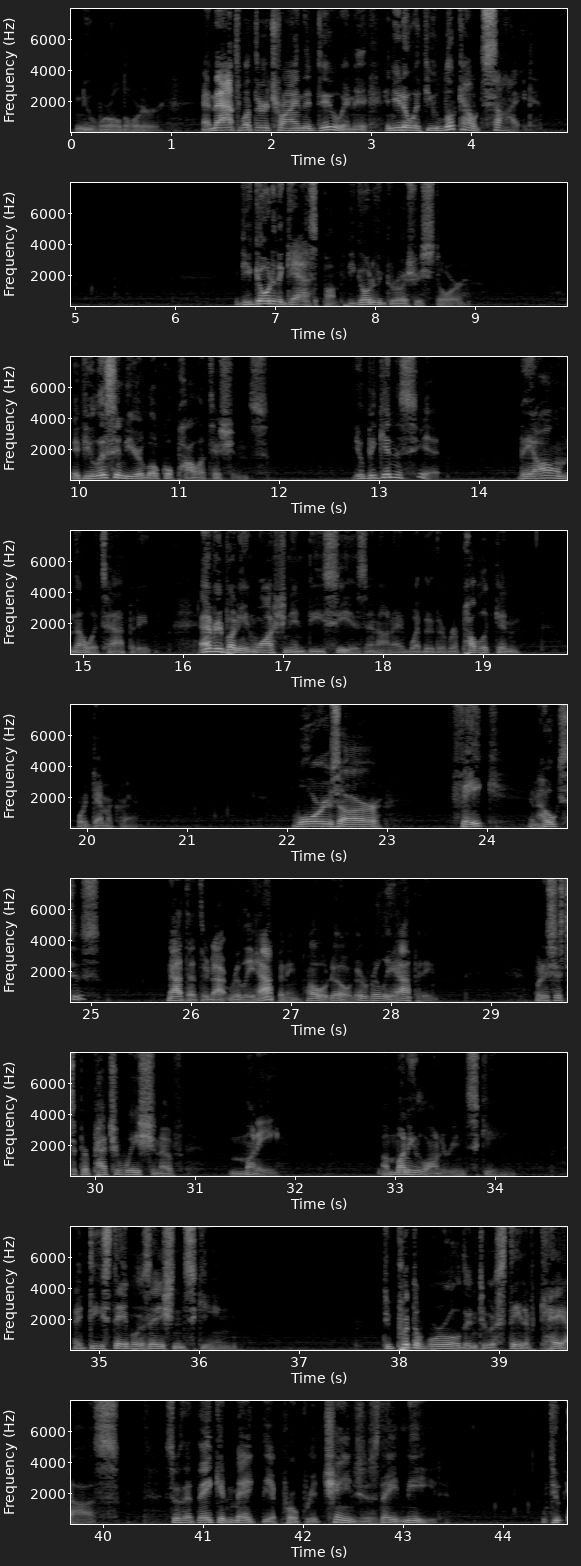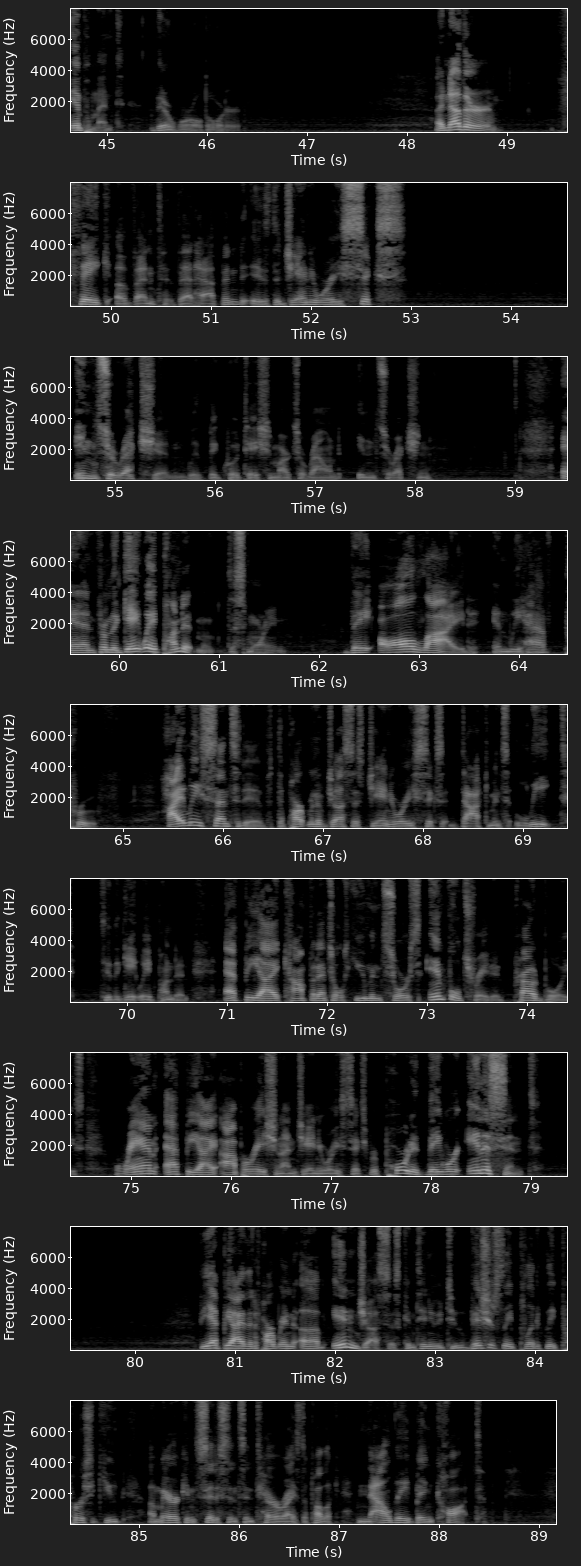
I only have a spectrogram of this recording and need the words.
New World Order. And that's what they're trying to do. And, it, and you know, if you look outside, if you go to the gas pump, if you go to the grocery store, if you listen to your local politicians, you'll begin to see it. They all know it's happening. Everybody in Washington, D.C. is in on it, whether they're Republican or Democrat. Wars are fake and hoaxes. Not that they're not really happening. Oh, no, they're really happening. But it's just a perpetuation of money, a money laundering scheme, a destabilization scheme to put the world into a state of chaos so that they can make the appropriate changes they need to implement their world order. Another fake event that happened is the January 6th insurrection, with big quotation marks around insurrection. And from the Gateway Pundit this morning, they all lied, and we have proof. Highly sensitive Department of Justice January 6 documents leaked to the Gateway Pundit. FBI confidential human source infiltrated Proud Boys, ran FBI operation on January 6, reported they were innocent. The FBI and the Department of Injustice continue to viciously politically persecute American citizens and terrorize the public. Now they've been caught.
